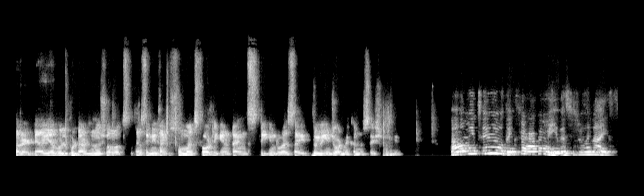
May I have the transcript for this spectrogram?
All right. Yeah, yeah, we'll put that in the show notes. Uh, Sydney, thank you so much for taking time speaking to us. I really enjoyed my conversation with you. Oh, me too. Thanks for having me. This was really nice.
